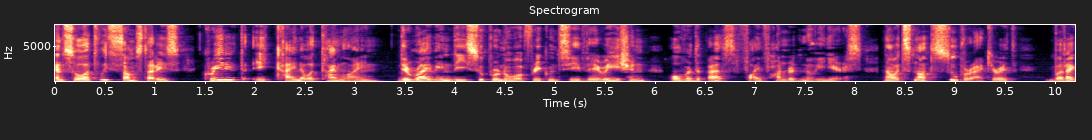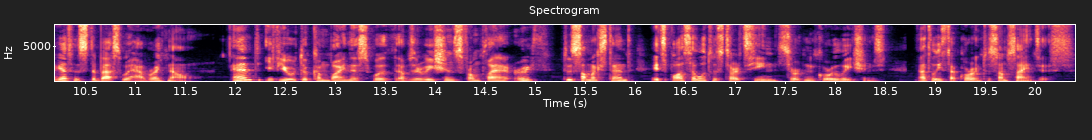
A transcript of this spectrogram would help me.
And so at least some studies created a kind of a timeline deriving the supernova frequency variation over the past 500 million years. Now it's not super accurate, but I guess it's the best we have right now. And if you were to combine this with observations from planet Earth, to some extent, it's possible to start seeing certain correlations, at least according to some scientists.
